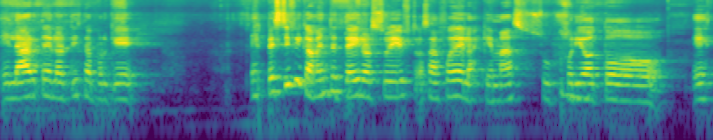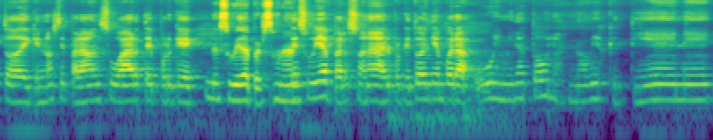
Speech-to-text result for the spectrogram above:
el arte del artista porque específicamente Taylor Swift, o sea, fue de las que más sufrió todo esto de que no separaban su arte porque De su vida personal. de su vida personal, porque todo el tiempo era, uy, mira todos los novios que tiene,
